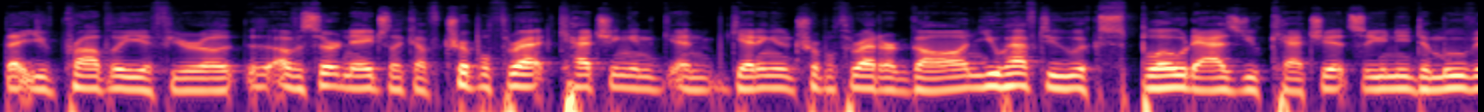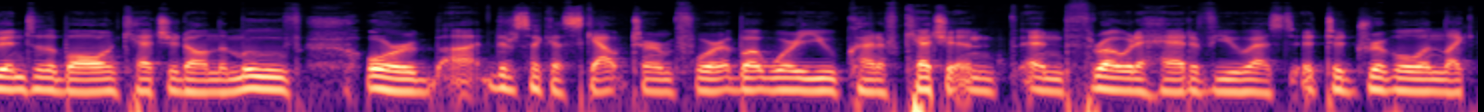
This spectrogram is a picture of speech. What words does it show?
that you've probably if you're a, of a certain age like of triple threat catching and, and getting into triple threat are gone you have to explode as you catch it. So you need to move into the ball and catch it on the move or uh, there's like a scout term for it but where you kind of catch it and, and throw it ahead of you as to, to dribble and like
